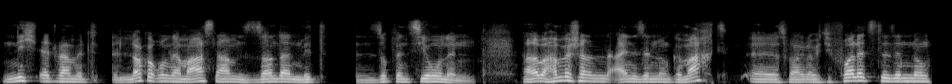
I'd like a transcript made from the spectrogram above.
nicht etwa mit Lockerung der Maßnahmen, sondern mit Subventionen. Darüber haben wir schon eine Sendung gemacht. Äh, das war, glaube ich, die vorletzte Sendung,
